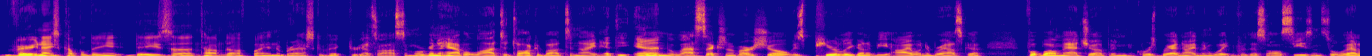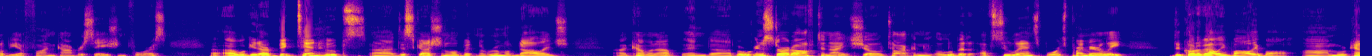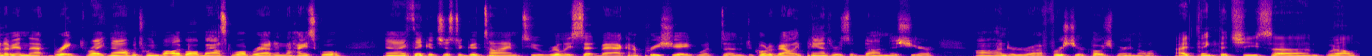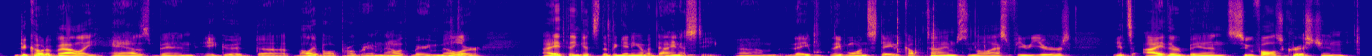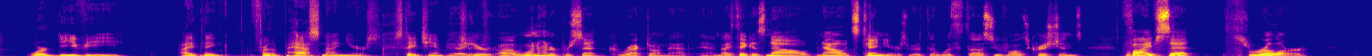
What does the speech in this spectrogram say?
very nice couple day, days uh, topped off by a Nebraska victory. That's awesome. We're going to have a lot to talk about tonight. At the end, the last section of our show is purely going to be Iowa Nebraska football matchup. And of course, Brad and I have been waiting for this all season. So that'll be a fun conversation for us. Uh, uh, we'll get our Big Ten hoops uh, discussion a little bit in the room of knowledge uh, coming up. And uh, But we're going to start off tonight's show talking a little bit of Siouxland sports, primarily Dakota Valley volleyball. Um, we're kind of in that break right now between volleyball, basketball, Brad, and the high school. And I think it's just a good time to really sit back and appreciate what uh, the Dakota Valley Panthers have done this year uh, under uh, first year coach Mary Miller. I think that she's uh, well. Dakota Valley has been a good uh, volleyball program now with Mary Miller. I think it's the beginning of a dynasty. Um, they've they've won state a couple times in the last few years. It's either been Sioux Falls Christian or DV. I think for the past nine years, state Uh, championship. you're uh, 100% correct on that, and I think it's now now it's 10 years with the, with uh, Sioux Falls Christians five set thriller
